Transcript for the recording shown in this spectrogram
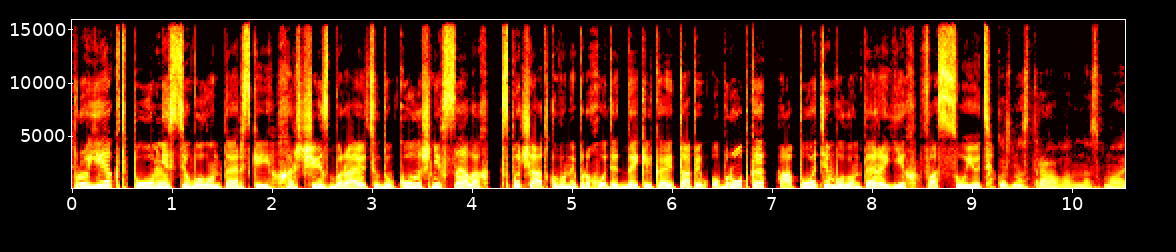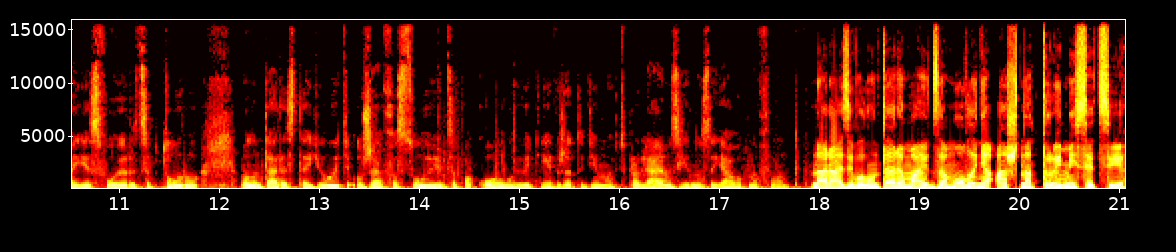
Проєкт повністю волонтерський. Харчі збирають у довколишніх селах. Спочатку вони проходять декілька етапів обробки, а потім волонтери їх фасують. Кожна страва в нас має свою рецептуру. Волонтери стають, вже фасують, запаковують, і вже тоді ми відправляємо згідно заявок на фронт. Наразі волонтери мають замовлення аж на три місяці.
